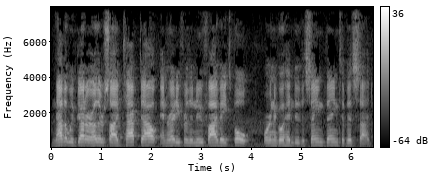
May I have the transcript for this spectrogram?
Now that we've got our other side tapped out and ready for the new 5 8 bolt, we're going to go ahead and do the same thing to this side.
